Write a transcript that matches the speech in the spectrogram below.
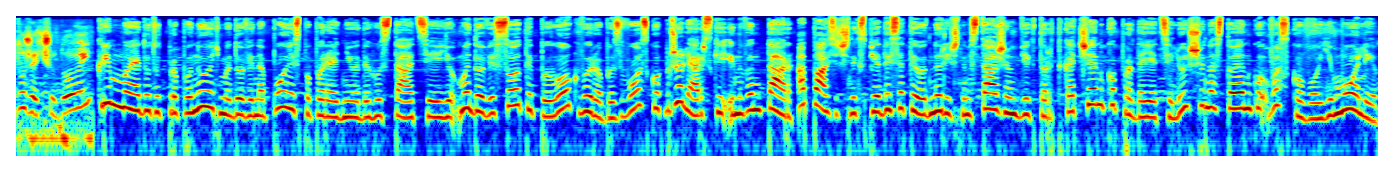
дуже чудовий. Крім меду, тут пропонують медові напої з попередньою дегустацією, медові соти, пилок, вироби з воску, бджолярський інвентар. А пасічник з 51-річним стажем Віктор Ткаченко продає цілющу настоянку воскової молі.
